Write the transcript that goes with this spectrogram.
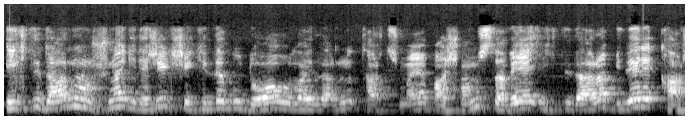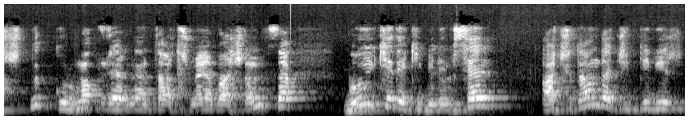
iktidarın hoşuna gidecek şekilde bu doğa olaylarını tartışmaya başlamışsa veya iktidara bilerek karşıtlık kurmak üzerinden tartışmaya başlamışsa bu ülkedeki bilimsel açıdan da ciddi bir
